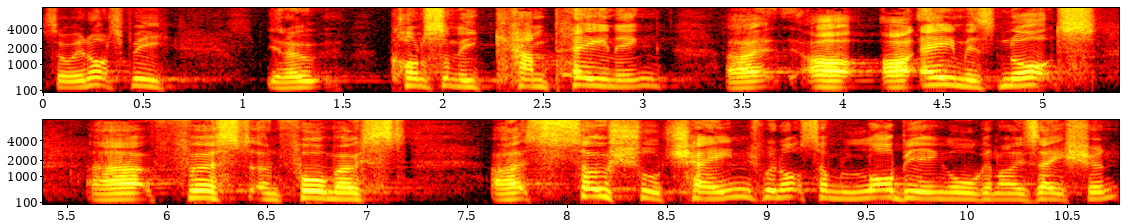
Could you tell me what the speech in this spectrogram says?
So, we're not to be, you know, constantly campaigning. our, our aim is not, first and foremost, social change. We're not some lobbying organization.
